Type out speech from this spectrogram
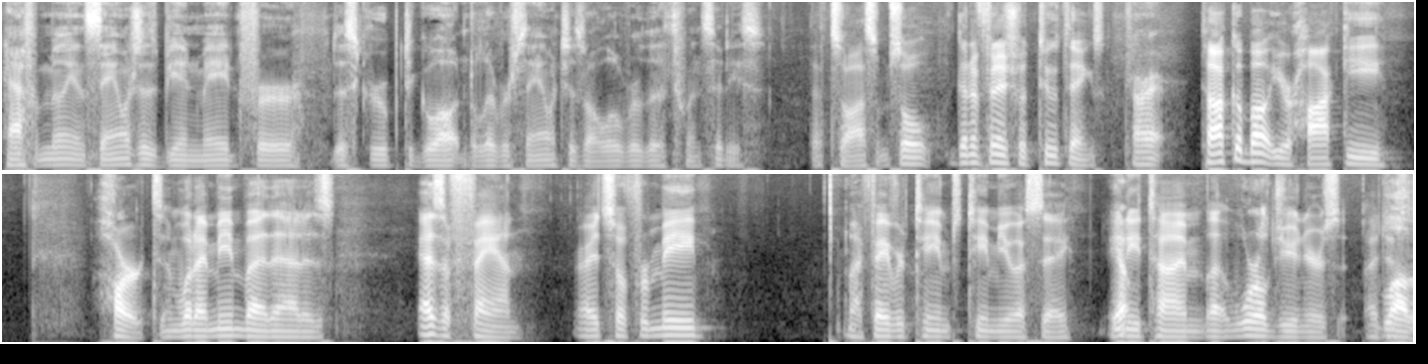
half a million sandwiches being made for this group to go out and deliver sandwiches all over the Twin Cities. That's awesome. So, going to finish with two things. All right. talk about your hockey heart. And what I mean by that is as a fan, right? So for me, my favorite team's Team USA. Yep. Anytime uh, World Juniors, I just Love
